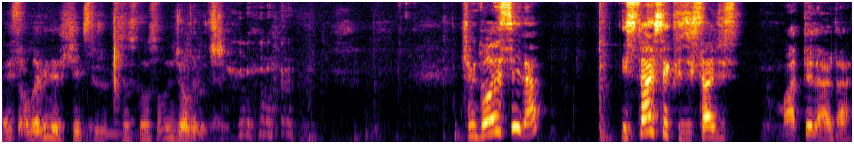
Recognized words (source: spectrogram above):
Neyse olabilir. Shakespeare söz konusu olunca olabilir. Şimdi dolayısıyla istersek fiziksel cis- maddelerden,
